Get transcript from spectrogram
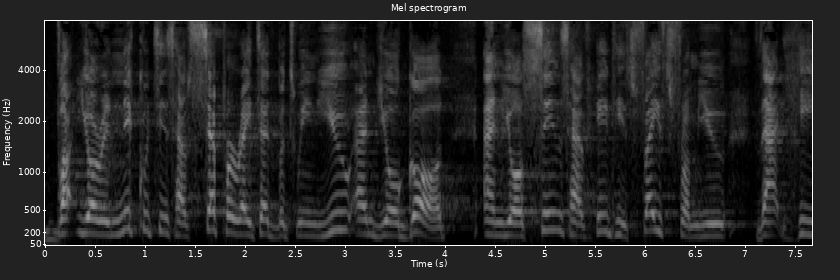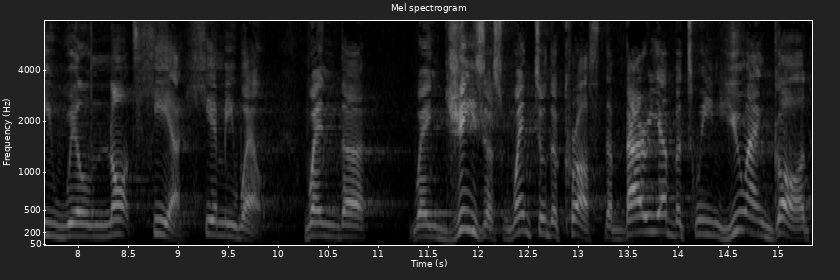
But your iniquities have separated between you and your God, and your sins have hid his face from you that he will not hear. Hear me well. When, the, when Jesus went to the cross, the barrier between you and God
